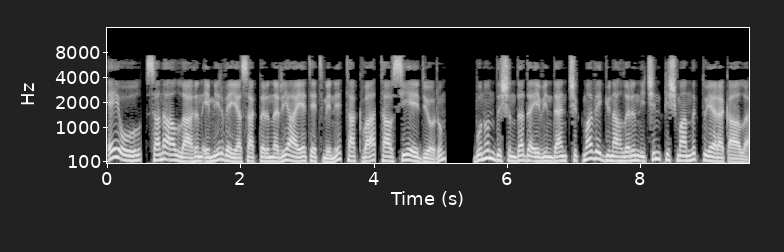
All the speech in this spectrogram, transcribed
Ey oğul, sana Allah'ın emir ve yasaklarına riayet etmeni, takva, tavsiye ediyorum. Bunun dışında da evinden çıkma ve günahların için pişmanlık duyarak ağla.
